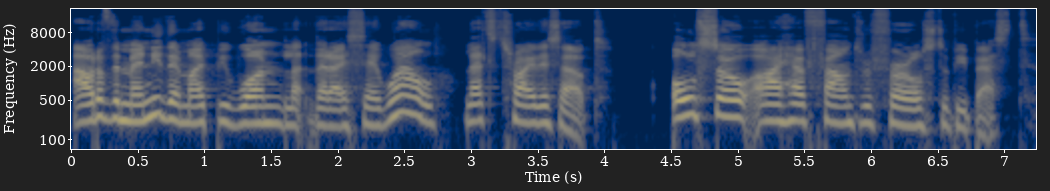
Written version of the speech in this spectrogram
out of the many, there might be one that I say, well, let's try this out also, I have found referrals to be best.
